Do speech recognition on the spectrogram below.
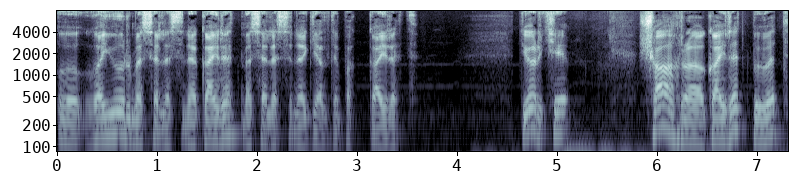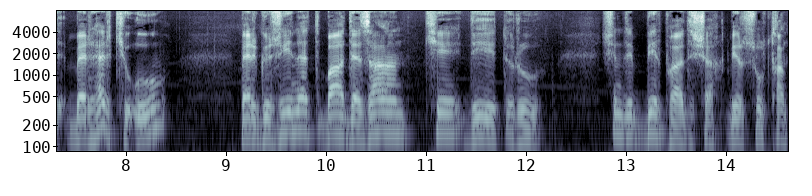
e, gayur meselesine, gayret meselesine geldi. Bak gayret. Diyor ki Şahra gayret büvet berher ki u Bergüzinet badezan ki didru. Şimdi bir padişah, bir sultan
